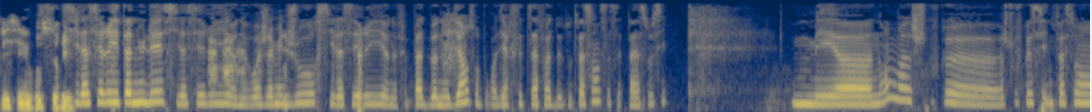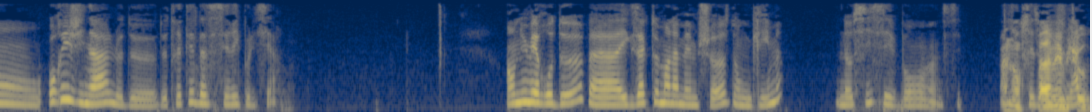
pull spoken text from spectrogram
Et c'est une grosse cerise. si la série est annulée, si la série euh, ne voit jamais le jour, si la série euh, ne fait pas de bonne audience, on pourra dire que c'est de sa faute de toute façon, ça c'est pas un souci. Mais euh, non, moi je trouve que je trouve que c'est une façon originale de, de traiter de la série policière. En numéro 2, bah, exactement la même chose, donc Grimm. Là aussi c'est bon, c'est Ah non, c'est pas la même chose.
